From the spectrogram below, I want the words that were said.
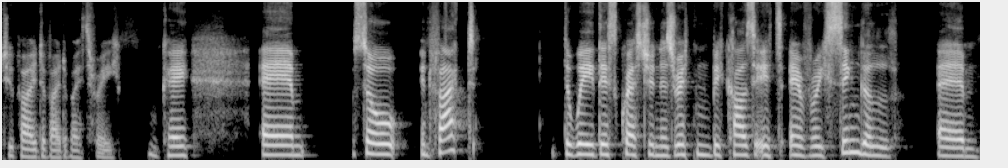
two pi divided by three. Okay, um, so in fact, the way this question is written, because it's every single um,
